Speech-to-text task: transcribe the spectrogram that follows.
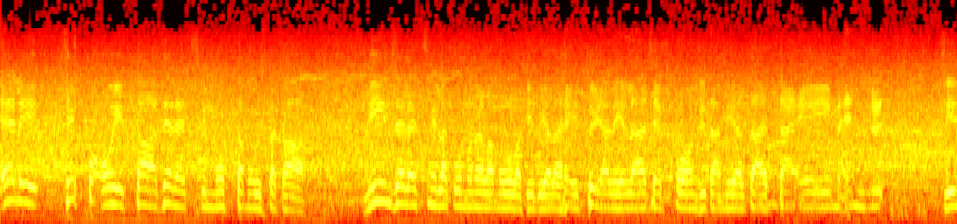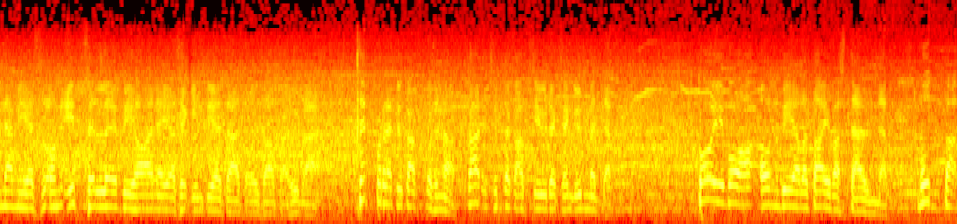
Eli Seppo ohittaa Zeletskin, mutta muistakaa, niin Zeletsnillä kuin monella muullakin vielä heitto jäljellä. Seppo on sitä mieltä, että ei mennyt. Siinä mies on itselleen vihainen ja sekin tietää toisaalta hyvää. Seppo Räty kakkosena, 82-90. Toivoa on vielä taivas täynnä, mutta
